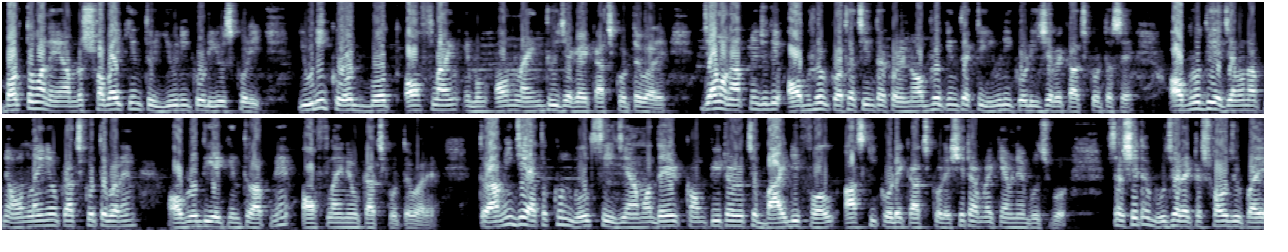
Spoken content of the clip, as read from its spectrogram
বর্তমানে আমরা সবাই কিন্তু ইউনিকোড ইউজ করি। ইউনিকোড বোথ অফলাইন এবং অনলাইন দুই জায়গায় কাজ করতে পারে। যেমন আপনি যদি অভ্রর কথা চিন্তা করেন, অভ্র কিন্তু একটা ইউনিকোড হিসেবে কাজ করতেছে। অভ্র দিয়ে যেমন আপনি অনলাইনেও কাজ করতে পারেন, অভ্র দিয়ে কিন্তু আপনি অফলাইনেও কাজ করতে পারেন। তো আমি যে এতক্ষণ বলছি যে আমাদের কম্পিউটার হচ্ছে বাই ডিফল্ট আজকি করে কাজ করে, সেটা আমরা কেমনে বুঝব? স্যার, সেটা বোঝার একটা সহজ উপায়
